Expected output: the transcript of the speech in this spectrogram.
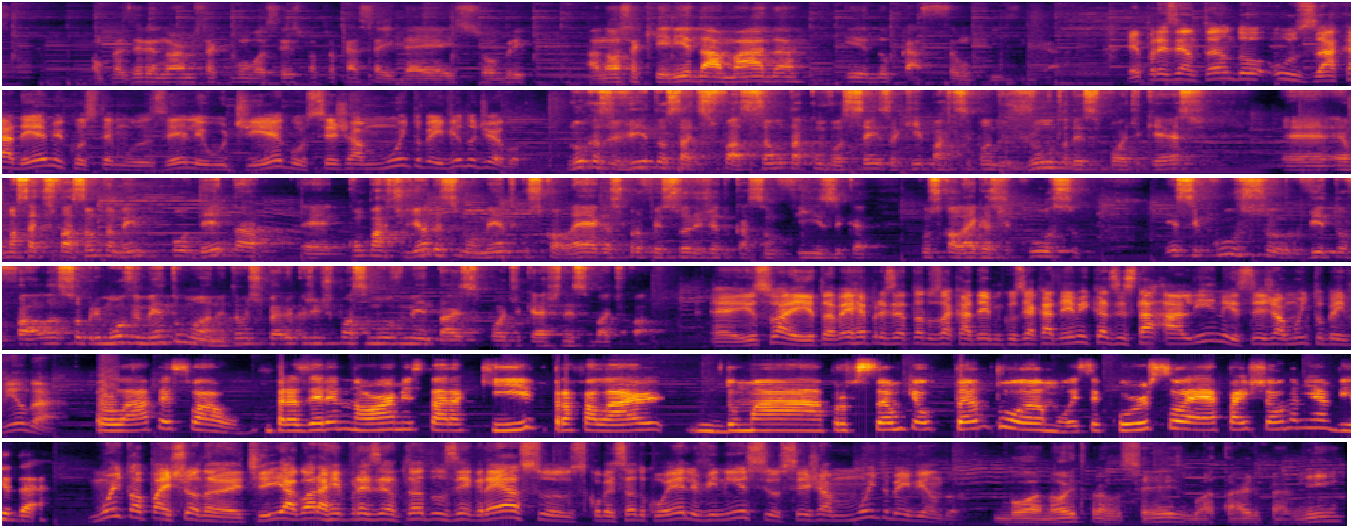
É um prazer enorme estar aqui com vocês para trocar essa ideia aí sobre a nossa querida, amada educação física. Representando os acadêmicos, temos ele, o Diego. Seja muito bem-vindo, Diego. Lucas e Vitor, satisfação estar com vocês aqui, participando junto desse podcast. É uma satisfação também poder estar é, compartilhando esse momento com os colegas, professores de educação física, com os colegas de curso. Esse curso, Vitor, fala sobre movimento humano, então espero que a gente possa movimentar esse podcast nesse bate-papo. É isso aí. Também representando os acadêmicos e acadêmicas está a Aline. Seja muito bem-vinda. Olá, pessoal. Um prazer enorme estar aqui para falar de uma profissão que eu tanto amo. Esse curso é a paixão da minha vida. Muito apaixonante. E agora representando os egressos, começando com ele, Vinícius, seja muito bem-vindo. Boa noite para vocês, boa tarde para mim.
